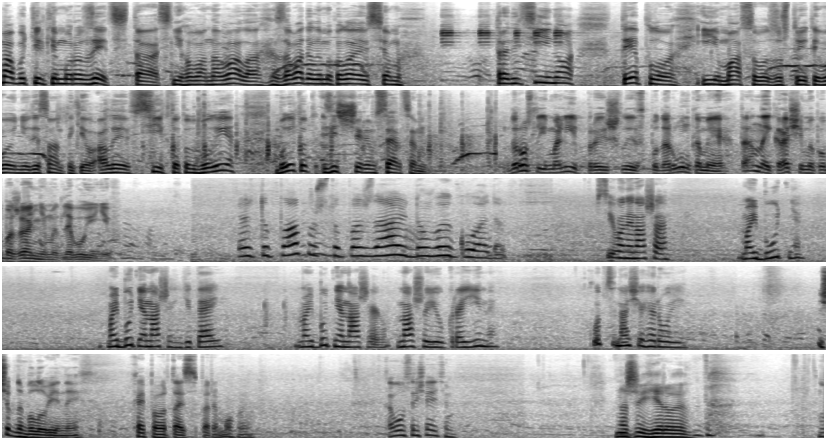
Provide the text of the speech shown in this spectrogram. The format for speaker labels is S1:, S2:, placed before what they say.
S1: Мабуть, тільки морозець та снігова навала завадили миколаївцям традиційно тепло і масово зустріти воїнів-десантників. Але всі, хто тут були, були тут зі щирим серцем. Дорослі й малі прийшли з подарунками та найкращими побажаннями для воїнів.
S2: Я жду папу, что поздравить Новый год.
S3: Всі вони наше майбутнє, майбутнє наших дітей, майбутнє нашої України. Хлопці наші герої.
S4: І щоб не було війни. Хай повертається з перемогою.
S1: Кого зустрічаєте?
S5: наших героев.
S6: Да.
